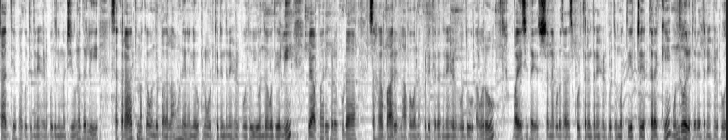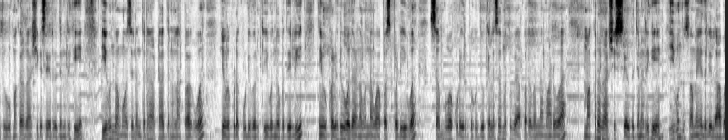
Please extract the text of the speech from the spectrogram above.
ಸಾಧ್ಯವಾಗುತ್ತೆ ಅಂತಲೇ ಹೇಳ್ಬೋದು. ನಿಮ್ಮ ಜೀವನದಲ್ಲಿ ಸಕಾರಾತ್ಮಕ ಒಂದು ಬದಲಾವಣೆಯನ್ನು ನೀವು ನೋಡ್ತೀರಿ ಅಂತಲೇ ಹೇಳ್ಬೋದು. ಈ ಒಂದು ಅವಧಿಯಲ್ಲಿ ವ್ಯಾಪಾರಿಗಳು ಕೂಡ ಸಹ ಭಾರಿ ಲಾಭವನ್ನು ಪಡಿತಾರೆ ಅಂತಲೇ ಹೇಳ್ಬೋದು. ಅವರು ಬಯಸಿದ ಯಶಸ್ಸನ್ನು ಕೂಡ ಸಾಧಿಸ್ಕೊಳ್ತಾರೆ ಅಂತಲೇ ಹೇಳ್ಬೋದು. ಮತ್ತು ಹೆಚ್ಚು ಎತ್ತರಕ್ಕೆ ಮುಂದುವರಿತಾರೆ ಅಂತಲೇ ಹೇಳ್ಬೋದು. ಮಕರ ರಾಶಿಗೆ ಸೇರಿದ ಜನರಿಗೆ ಈ ಒಂದು ಅಮಾವಾಸ್ಯೆ ನಂತರ ಹಠಾತ್ ಲಾಭ ಆಗುವ ಯೋಗ ಕೂಡ ಕೂಡಿ ಬರುತ್ತೆ. ಈ ಒಂದು ಅವಧಿಯಲ್ಲಿ ನೀವು ಕಳೆದು ಹೋದ ಹಣವನ್ನು ವಾಪಸ್ ಪಡೆಯುವ ಸಂಭವ ಕೂಡ ಇರಬಹುದು. ಕೆಲಸ ಮತ್ತು ವ್ಯಾಪಾರವನ್ನು ಮಾಡುವ ಮಕರ ರಾಶಿ ಸೇರಿದ ಜನರಿಗೆ ಈ ಒಂದು ಸಮಯದಲ್ಲಿ ಲಾಭ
